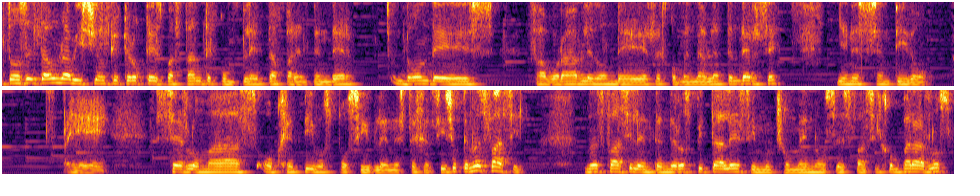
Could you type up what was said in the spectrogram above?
Entonces da una visión que creo que es bastante completa para entender dónde es favorable, dónde es recomendable atenderse y en ese sentido eh, ser lo más objetivos posible en este ejercicio, que no es fácil. No es fácil entender hospitales y mucho menos es fácil compararlos,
